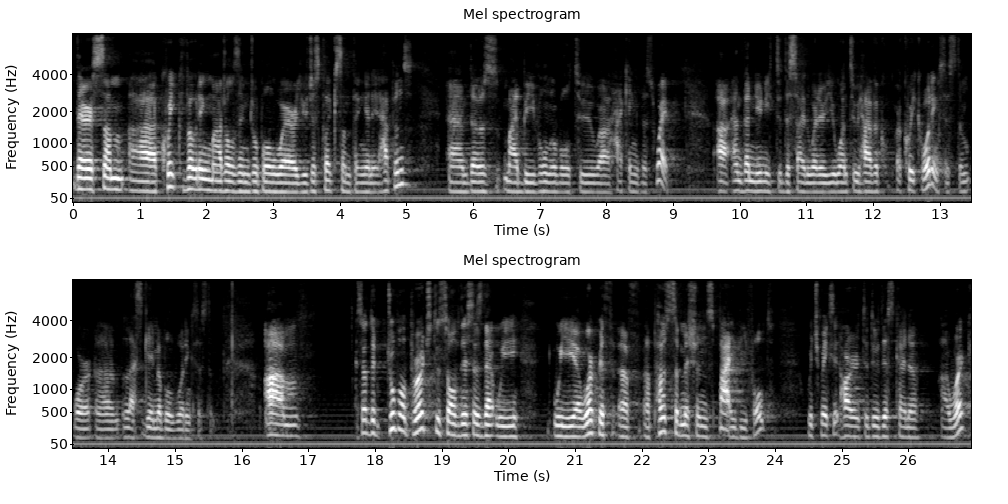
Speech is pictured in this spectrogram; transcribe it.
there's some uh, quick voting modules in Drupal where you just click something and it happens. And those might be vulnerable to uh, hacking this way. Uh, and then you need to decide whether you want to have a, a quick voting system or a less gameable voting system. Um, so the Drupal approach to solve this is that we, we uh, work with uh, uh, post submissions by default, which makes it harder to do this kind of uh, work.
